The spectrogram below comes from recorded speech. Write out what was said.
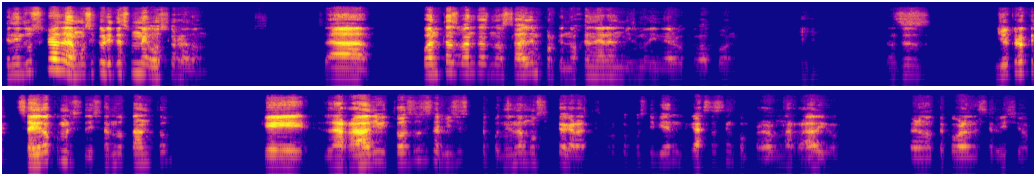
Que la ahorita es un negocio redondo. O sea, ¿cuántas bandas no salen porque no generan el mismo dinero que Bad Bunny? Entonces, yo creo que se ha ido comercializando tanto que la radio y todos esos servicios que te ponían la música gratis, porque pues si bien gastas en comprar una radio, pero no te cobran el servicio,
